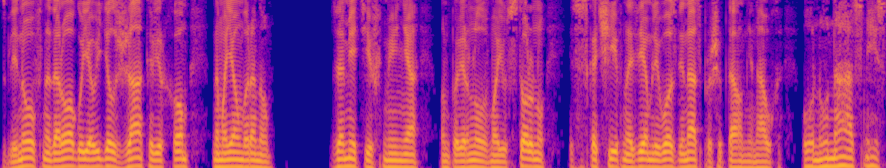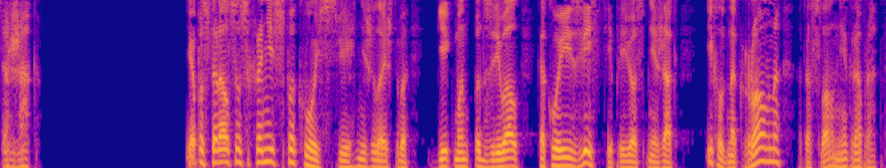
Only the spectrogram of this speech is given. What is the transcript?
Взглянув на дорогу, я увидел Жака верхом на моем вороном. Заметив меня, он повернул в мою сторону и, соскочив на землю возле нас, прошептал мне на ухо. — Он у нас, мистер Жак. Я постарался сохранить спокойствие, не желая, чтобы Гикман подозревал, какое известие привез мне Жак, и хладнокровно отослал негра обратно.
